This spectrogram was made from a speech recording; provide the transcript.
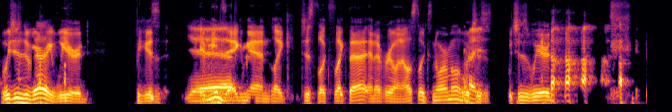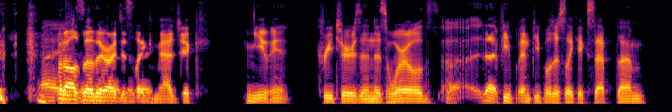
which is very weird because Yeah. it means Eggman like just looks like that, and everyone else looks normal, which is which is weird. But also, there are just like magic mutant creatures in this world uh, that people and people just like accept them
